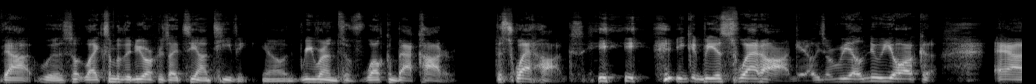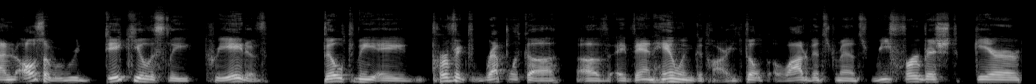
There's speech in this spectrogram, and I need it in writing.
that was like some of the New Yorkers I'd see on TV, you know, reruns of Welcome Back Kotter, the Sweat Hogs. he, he could be a sweat hog, you know, he's a real New Yorker. And also ridiculously creative. Built me a perfect replica of a Van Halen guitar. He's built a lot of instruments, refurbished gear,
